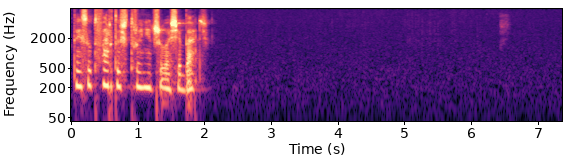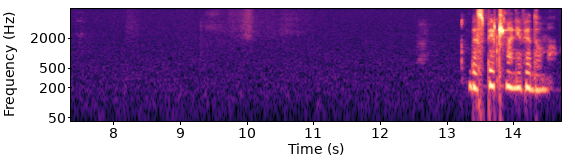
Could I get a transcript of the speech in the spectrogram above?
To jest otwartość, której nie trzeba się bać. Bezpieczna, niewiadoma.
